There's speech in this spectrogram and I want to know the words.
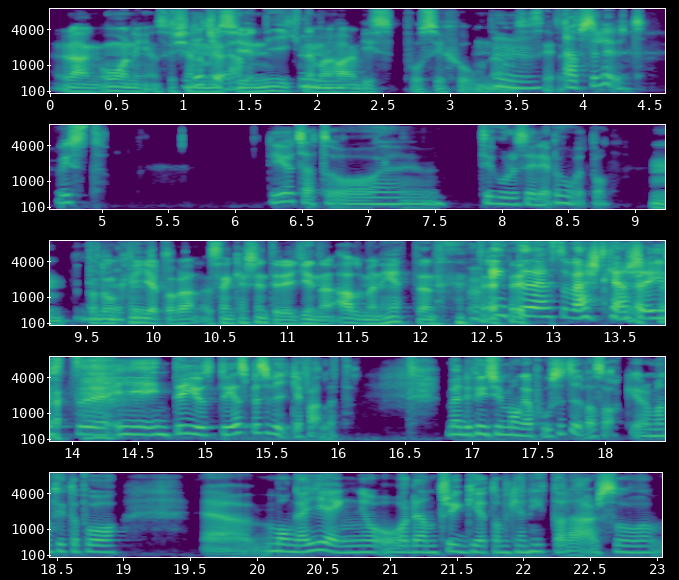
rangordningen så känner man sig unik när man mm. har en viss position. Mm. Absolut, visst. Det är ju ett sätt att eh, tillgodose det behovet på. Mm. Och de kan hjälpa varandra. Sen kanske inte det gynnar allmänheten. inte så värst kanske, just, eh, i, inte just det specifika fallet. Men det finns ju många positiva saker. Om man tittar på eh, många gäng och den trygghet de kan hitta där så,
